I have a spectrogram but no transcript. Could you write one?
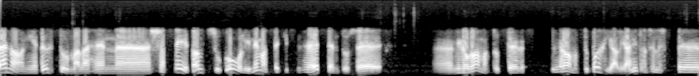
täna, nii et õhtul ma lähen äh, Chate tantsukooli, nemad tegid ühe etenduse äh, minu raamatute, ühe raamatu põhjal ja nüüd on sellest äh,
